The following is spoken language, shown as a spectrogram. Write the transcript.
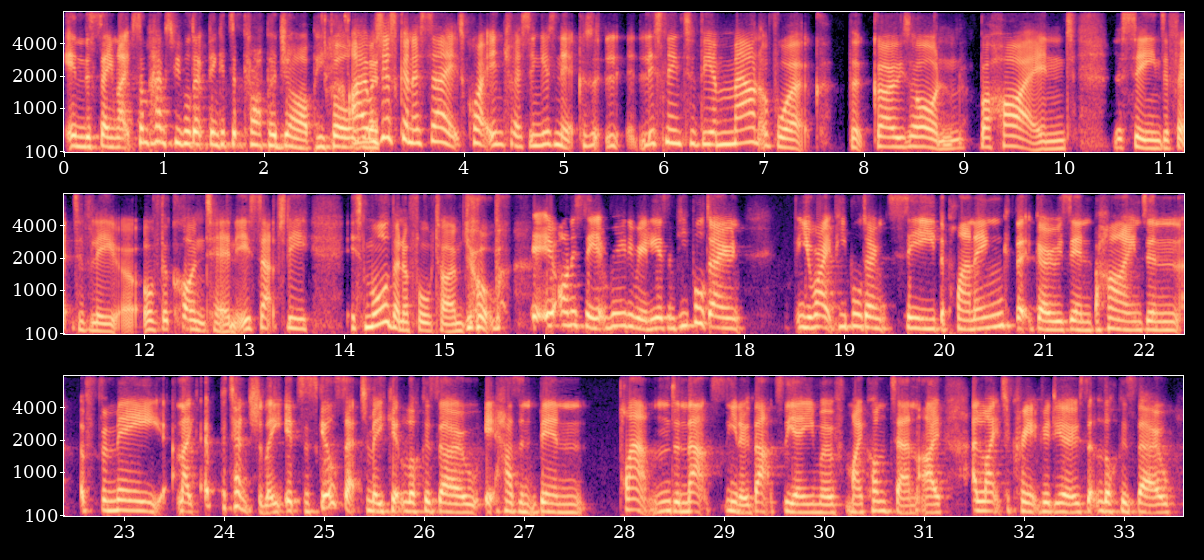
in the same like sometimes people don't think it's a proper job. People i was know, just going to say it's quite interesting isn't it? Because l- listening to the amount of work that goes on behind the scenes effectively uh, of the content is actually it's more than a full-time job. It, it, honestly it really really is. And people don't you're right people don't see the planning that goes in behind. And for me like uh, potentially it's a skill set to make it look as though it hasn't been planned. And that's you know that's the aim of my content. I i like to create videos that look as though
